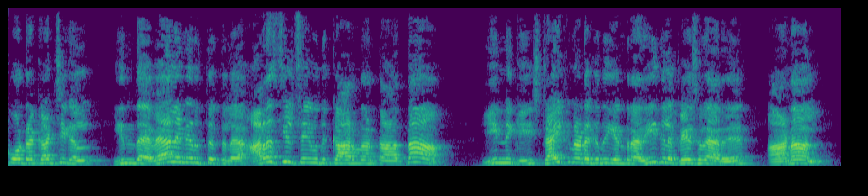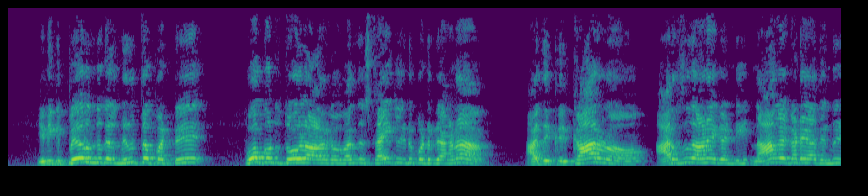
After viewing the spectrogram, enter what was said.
போன்ற கட்சிகள் இந்த வேலை நிறுத்தத்துல அரசியல் செய்வது காரணத்தால் தான் இன்னைக்கு ஸ்ட்ரைக் நடக்குது என்ற ரீதியில பேசுறாரு. ஆனால் இன்னைக்கு பேருந்துகள் நிறுத்தப்பட்டு போக்குவரத்து தொழிலாளர்கள் வந்து ஸ்ட்ரைக்கில் ஈடுபட்டிருக்காங்கன்னா அதுக்கு காரணம் அரசு தானே கண்டி நாங்க கிடையாது என்று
